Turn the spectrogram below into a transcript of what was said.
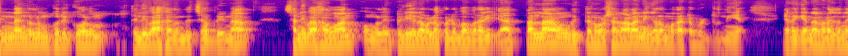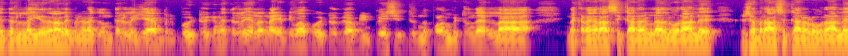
எண்ணங்களும் குறிக்கோளும் தெளிவாக இருந்துச்சு அப்படின்னா சனி பகவான் உங்களை பெரிய லெவலில் கொண்டு போகிறார் எப்பெல்லாம் உங்களுக்கு இத்தனை வருஷம் காலம் நீங்கள் ரொம்ப கஷ்டப்பட்டு இருந்தீங்க எனக்கு என்ன நடக்குதுன்னே தெரியல. எதனால் இப்படி நடக்குதுன்னு தெரியல. ஏன் இப்படி போயிட்டு இருக்குன்னு தெரியல. எல்லாம் நெகட்டிவாக போயிட்டு இருக்கு அப்படின்னு பேசிட்டு இருந்து புலம்பிட்டு இருந்த எல்லா இந்த கடகராசிக்காரர்கள் அதில் ஒரு ஆள் ரிஷபராசிக்காரர்கள் ஒரு ஆள்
